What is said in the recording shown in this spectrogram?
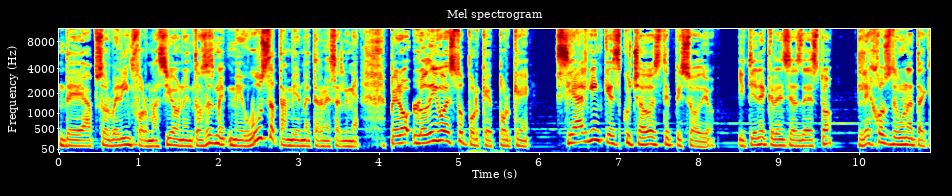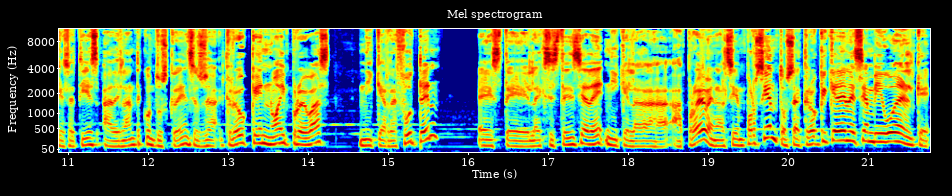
de absorber información. Entonces me, gusta también meterme esa línea. Pero lo digo esto porque, porque si alguien que ha escuchado este episodio y tiene creencias de esto, lejos de un ataque hacia ti es adelante con tus creencias. O sea, creo que no hay pruebas ni que refuten este, la existencia de ni que la aprueben al 100%. O sea, creo que queda en ese ambiguo en el que,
